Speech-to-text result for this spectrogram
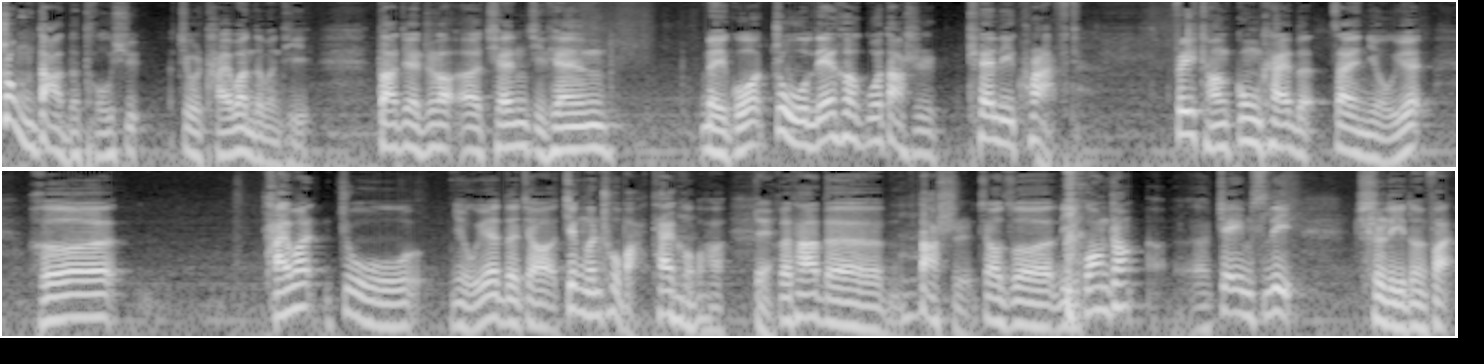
重大的头绪，就是台湾的问题。大家也知道，呃，前几天美国驻联合国大使 Kelly Craft。非常公开的，在纽约和台湾驻纽约的叫经文处吧，TACO 哈，对，和他的大使叫做李光章，呃，James Lee 吃了一顿饭。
